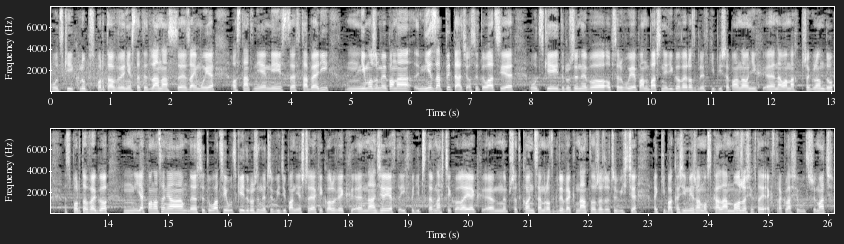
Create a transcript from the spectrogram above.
łódzki klub sportowy niestety dla nas e, zajmuje ostatnie miejsce w tabeli. Mm, Nie możemy Pana nie zapytać o sytuację łódzkiej drużyny, bo obserwuje Pan bacznie ligowe rozgrywki, pisze Pan o nich e, na łamach przeglądu sportowego. Mm, Jak Pan ocenia sytuację łódzkiej drużyny? Czy widzi Pan jeszcze jakiekolwiek nadzieje w tej chwili 14 kolejek em, przed końcem rozgrywek na to, że rzeczywiście ekipa Kazimierza Moskala może się w tej ekstraklasie utrzymać?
